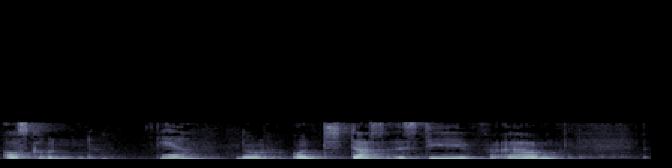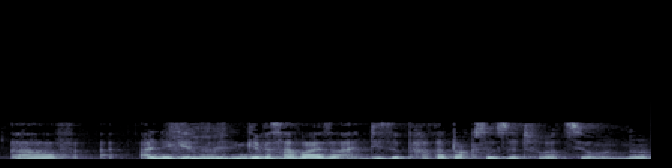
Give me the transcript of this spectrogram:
Aus Gründen. Ja. Ne? Und das ist die, ähm, äh, eine, in gewisser Weise diese paradoxe Situation. Ne?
